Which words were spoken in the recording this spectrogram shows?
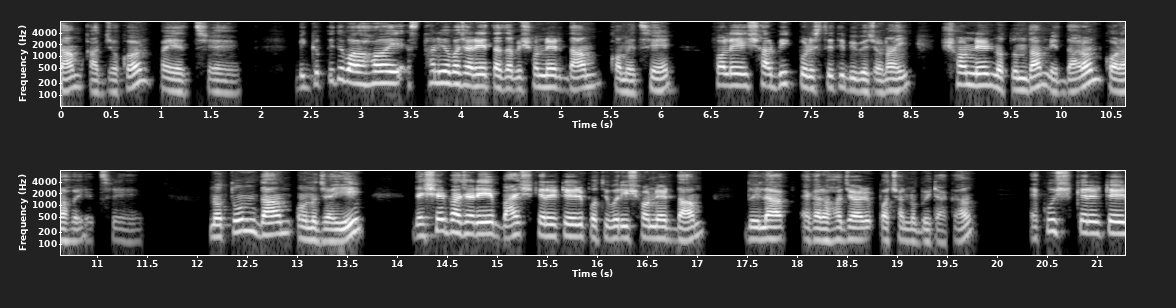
দাম কার্যকর হয়েছে। বিজ্ঞপ্তিতে বলা হয়, স্থানীয় বাজারে তেজাবি স্বর্ণের দাম কমেছে, ফলে সার্বিক পরিস্থিতি বিবেচনায় স্বর্ণের নতুন দাম নির্ধারণ করা হয়েছে। নতুন দাম অনুযায়ী, দেশের বাজারে বাইশ ক্যারেটের প্রতিভরি স্বর্ণের দাম দুই লাখ এগারো হাজার পঁচানব্বই টাকা, একুশ ক্যারেটের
